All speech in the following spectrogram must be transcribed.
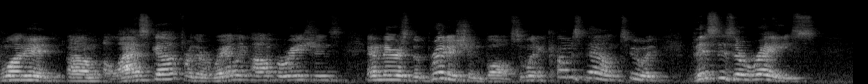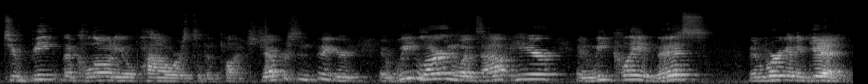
wanted um, Alaska for their whaling operations, and there's the British involved. So when it comes down to it, this is a race to beat the colonial powers to the punch. Jefferson figured if we learn what's out here and we claim this, then we're going to get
